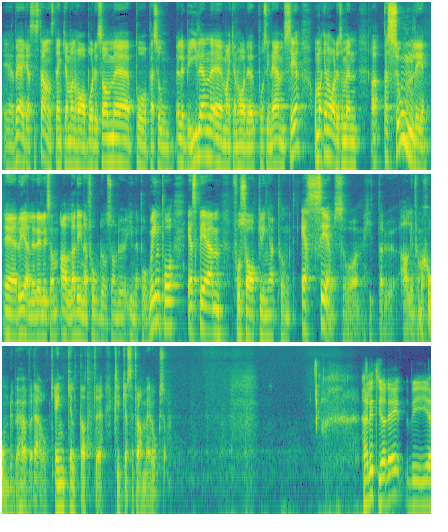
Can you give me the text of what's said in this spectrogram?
Eh, vägassistans. Den kan man ha både som eh, på person eller bilen, eh, man kan ha det på sin MC och man kan ha det som en personlig. Då gäller det liksom alla dina fordon som du är inne på. Gå in på sbmforsakringar.se så hittar du all information du behöver där och enkelt att klicka sig fram med det också. Härligt. Ja, det, vi eh,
